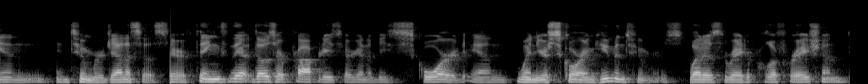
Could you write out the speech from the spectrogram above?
in, in tumorigenesis. There are things, there, those are properties that are going to be scored in when you're scoring human tumors. What is the rate of proliferation?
